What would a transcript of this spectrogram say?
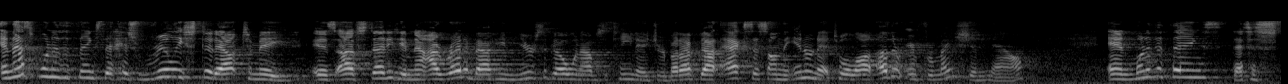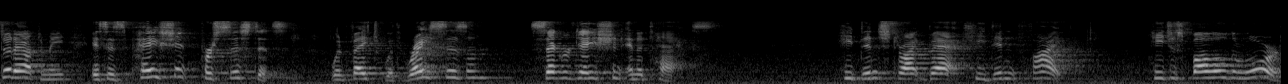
And that's one of the things that has really stood out to me as I've studied him. Now, I read about him years ago when I was a teenager, but I've got access on the internet to a lot other information now. And one of the things that has stood out to me is his patient persistence when faced with racism, segregation, and attacks. He didn't strike back, he didn't fight. He just followed the Lord.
